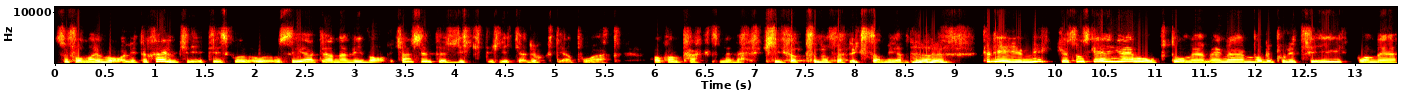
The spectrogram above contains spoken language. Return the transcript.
så får man ju vara lite självkritisk och, och, och se att ja, men vi var kanske inte riktigt lika duktiga på att ha kontakt med verkligheten och verksamheten. För det är ju mycket som ska hänga ihop då med, med, med både politik och med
